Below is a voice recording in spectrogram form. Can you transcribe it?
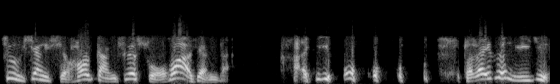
就像小孩刚学说话似的。哎呦，他来这么一句，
